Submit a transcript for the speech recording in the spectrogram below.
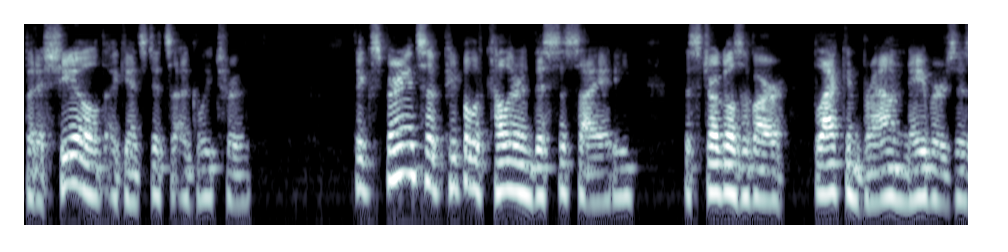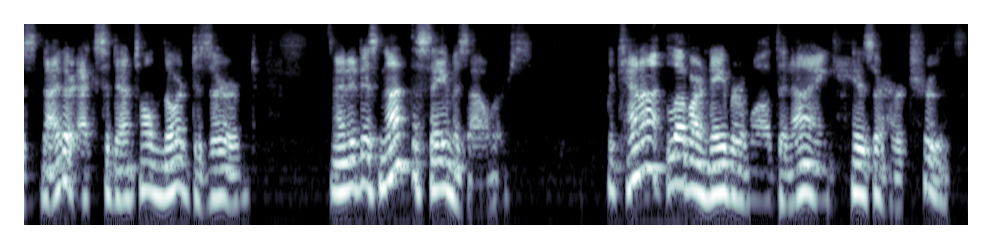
but a shield against its ugly truth. The experience of people of color in this society, the struggles of our black and brown neighbors, is neither accidental nor deserved, and it is not the same as ours. We cannot love our neighbor while denying his or her truth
